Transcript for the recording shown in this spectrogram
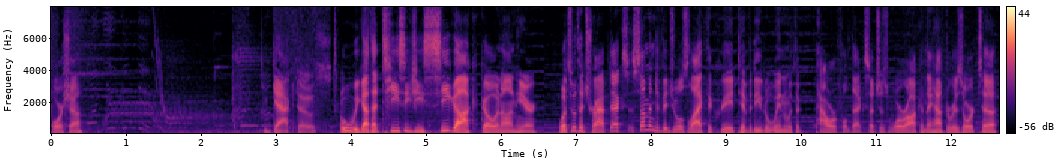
Fortia. Gactos. Ooh, we got that TCG Seagok going on here. What's with the trap decks? Some individuals lack the creativity to win with a powerful deck such as Warrock, and they have to resort to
